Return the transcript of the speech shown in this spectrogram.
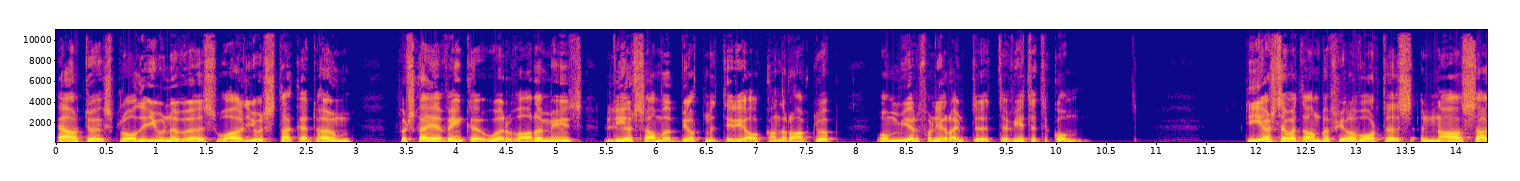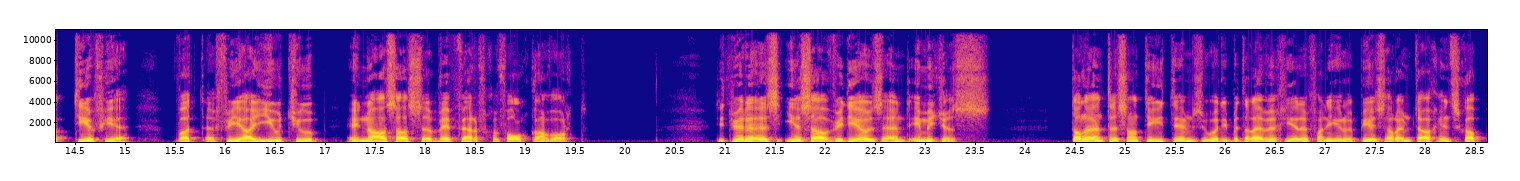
How to Explore the Universe While You're Stuck at Home verskeie wenke oor waar 'n mens leersame beeldmateriaal kan raakloop om meer van die ruimte te wete te kom. Die eerste wat aanbeveel word is NASA TV wat via YouTube en NASA se webwerf gevolg kan word. Die tweede is ESA Videos and Images. Talle interessante items oor die bedrywighede van die Europese Ruimteagentskap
